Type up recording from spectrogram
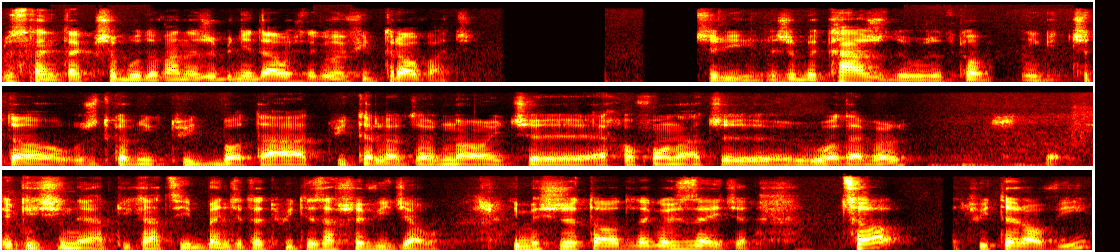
zostanie tak przebudowane, żeby nie dało się tego wyfiltrować. Czyli żeby każdy użytkownik, czy to użytkownik Tweetbota, Twitterlatornoi, czy Echofona, czy whatever, jakiejś innej aplikacji, będzie te tweety zawsze widział. I myślę, że to od tego się zejdzie. Co Twitterowi?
